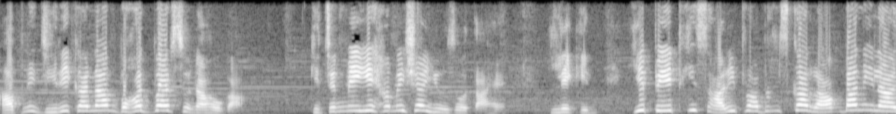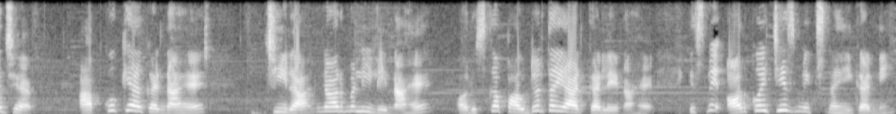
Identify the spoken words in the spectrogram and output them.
आपने जीरे का नाम बहुत बार सुना होगा। किचन में ये हमेशा यूज़ होता है। लेकिन ये पेट की सारी प्रॉब्लम्स का रामबान इलाज है। आपको क्या करना है? जीरा नॉर्मली लेना है और उसका पाउडर तैयार कर लेना है। इसमें और कोई चीज़ मिक्स नहीं करनी।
